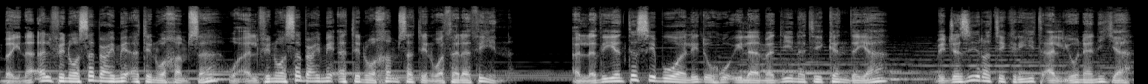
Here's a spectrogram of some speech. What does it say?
بين 1705 و 1735 الذي ينتسب والده إلى مدينة كنديا بجزيرة كريت اليونانية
